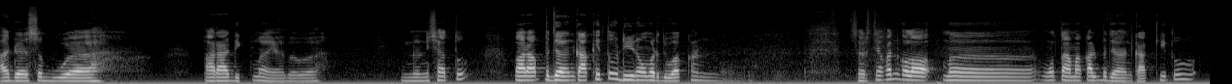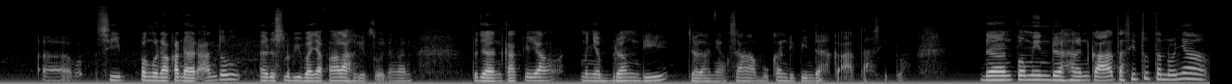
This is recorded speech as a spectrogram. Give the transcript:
ada sebuah paradigma ya bahwa Indonesia tuh para pejalan kaki tuh di nomor dua kan. Seharusnya kan kalau mengutamakan pejalan kaki tuh uh, si pengguna kendaraan tuh harus lebih banyak ngalah gitu dengan pejalan kaki yang menyeberang di jalan yang sama bukan dipindah ke atas gitu. Dan pemindahan ke atas itu tentunya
